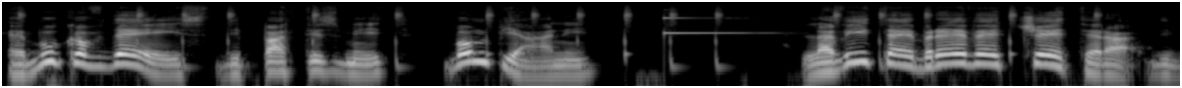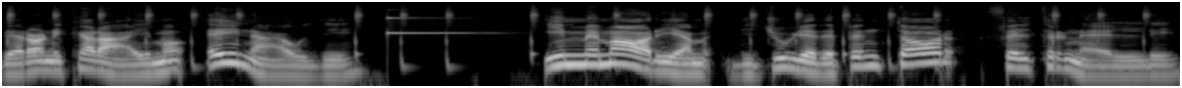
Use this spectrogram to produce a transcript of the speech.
A Book of Days di Patti Smith, Bompiani. La vita è breve, eccetera, di Veronica Raimo e Inaudi. In Memoriam di Giulia De Pentor, Feltrinelli.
